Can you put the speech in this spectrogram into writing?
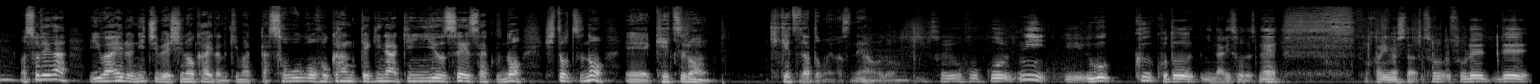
うん、まあ、それが、いわゆる日米首脳会談で決まった相互補完的な金融政策の一つの、えー、結論。帰結だと思いますね。なるほど。そういう方向に動くことになりそうですね。わかりました。そ、それで、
